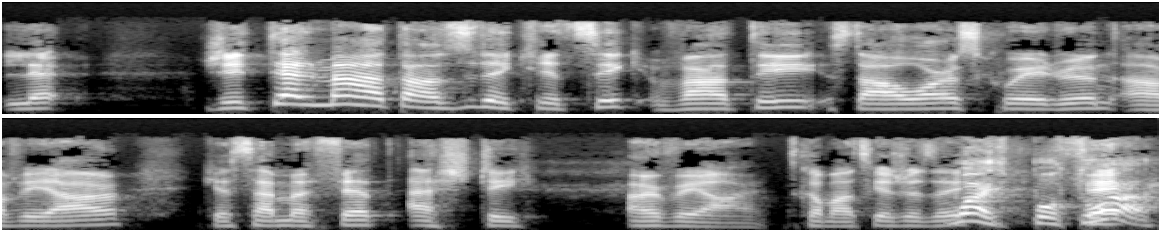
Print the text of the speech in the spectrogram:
le- j'ai tellement entendu de critiques vanter Star Wars Squadron en VR que ça m'a fait acheter un VR. Tu comprends ce que je veux dire? Ouais, pour Fait- toi.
